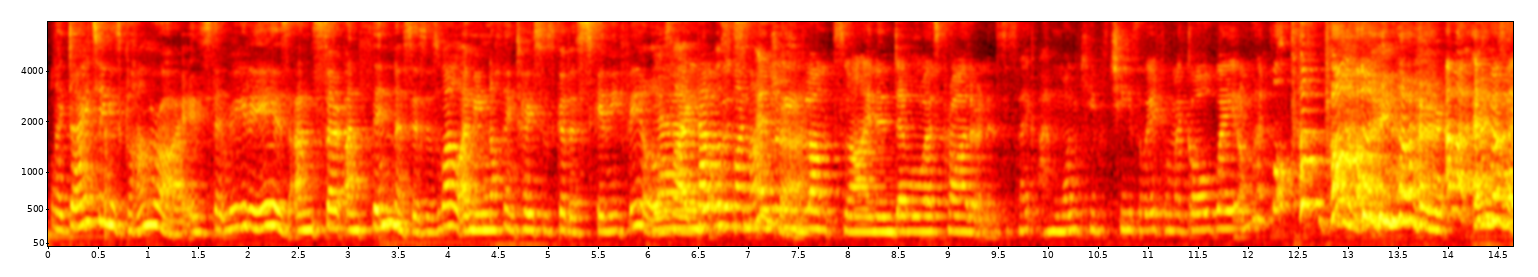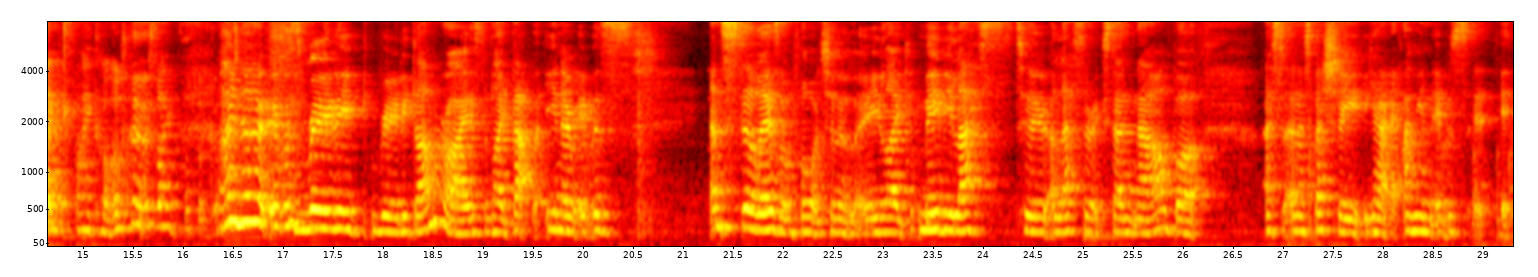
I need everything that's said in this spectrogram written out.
like dieting is glamorized it really is and so and thinness is as well i mean nothing tastes as good as skinny feels like that what was, my mantra Emily Blunt's line in Devil Wears Prada, and it's just like I'm one cube of cheese away from my goal weight. I'm like, what the fuck? i know And I- and it was like, I know. like icon. It was like, oh. I know it was really, really glamorized and like that. You know, it was, and still is, unfortunately. Like maybe less to a lesser extent now, but and especially, yeah. I mean, it was it, it,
